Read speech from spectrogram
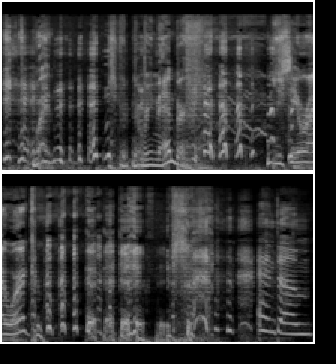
what? Remember? you see where I work? and um,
